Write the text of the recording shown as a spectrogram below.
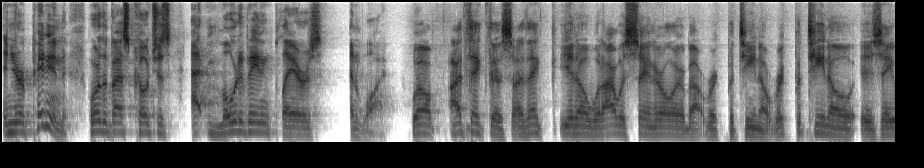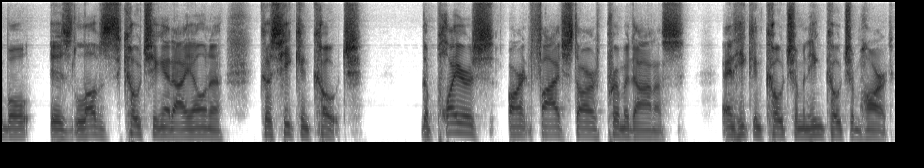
In your opinion, who are the best coaches at motivating players and why? Well, I think this. I think you know what I was saying earlier about Rick Pitino. Rick Pitino is able is loves coaching at Iona because he can coach. The players aren't five star prima donnas, and he can coach them, and he can coach them hard.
